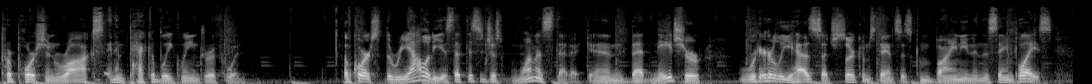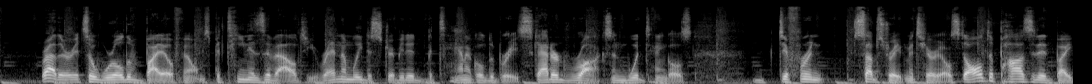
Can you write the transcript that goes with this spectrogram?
proportioned rocks, and impeccably clean driftwood. Of course, the reality is that this is just one aesthetic, and that nature rarely has such circumstances combining in the same place. Rather, it's a world of biofilms, patinas of algae, randomly distributed botanical debris, scattered rocks and wood tangles, different substrate materials, all deposited by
